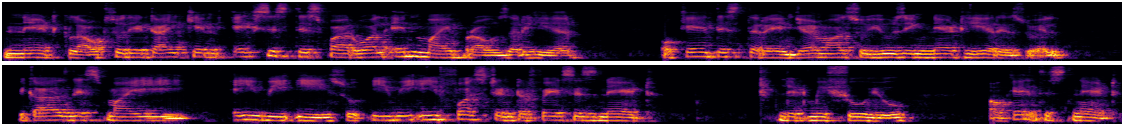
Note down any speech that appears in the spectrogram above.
net cloud so that I can access this firewall in my browser here okay? This the range. I'm also using net here as well because this my eve so eve first interface is net. Let me show you okay? This net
